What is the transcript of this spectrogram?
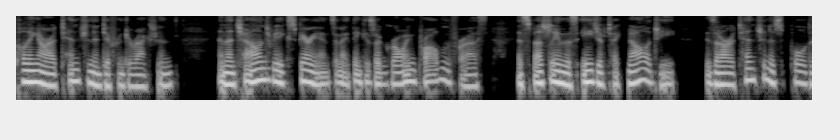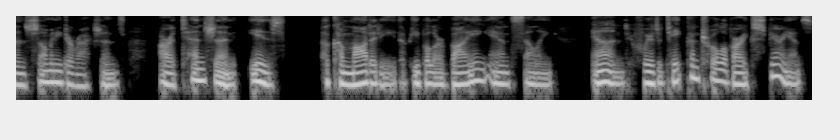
pulling our attention in different directions. And the challenge we experience, and I think is a growing problem for us, especially in this age of technology, is that our attention is pulled in so many directions. Our attention is a commodity that people are buying and selling. And if we are to take control of our experience,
